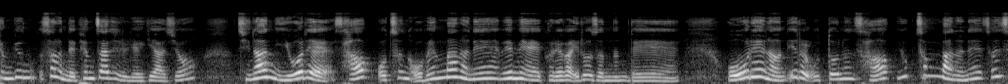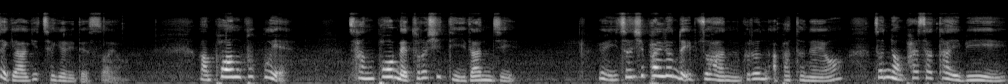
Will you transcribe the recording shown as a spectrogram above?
평균 34평짜리를 얘기하죠. 지난 2월에 4억 5,500만원의 매매 거래가 이루어졌는데 5월에는 이를 웃도는 4억 6천만원의 전세 계약이 체결이 됐어요. 포항 북구에 창포 메트로시티 2단지 2018년도 입주한 그런 아파트네요. 전용 84타입이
